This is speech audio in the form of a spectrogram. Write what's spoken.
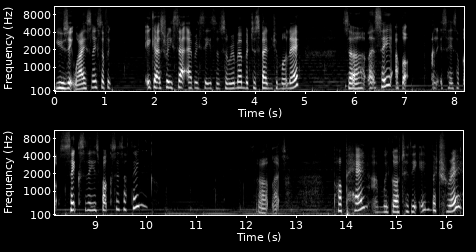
Use it wisely. So if it, it gets reset every season, so remember to spend your money. So let's see. I've got, and it says I've got six of these boxes, I think. So let's pop in and we go to the inventory.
